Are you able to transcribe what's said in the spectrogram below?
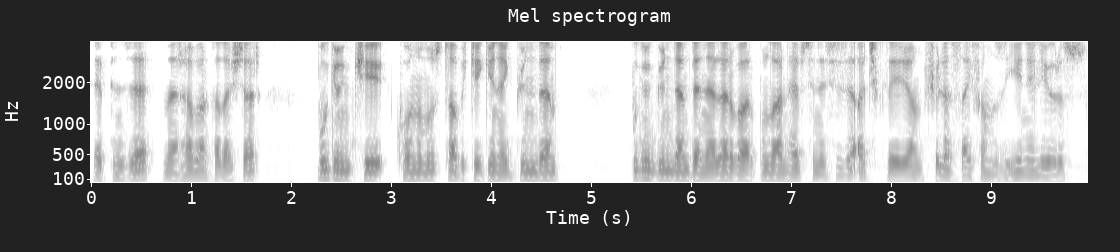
Hepinize merhaba arkadaşlar. Bugünkü konumuz tabii ki yine gündem. Bugün gündemde neler var bunların hepsini size açıklayacağım. Şöyle sayfamızı yeniliyoruz.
